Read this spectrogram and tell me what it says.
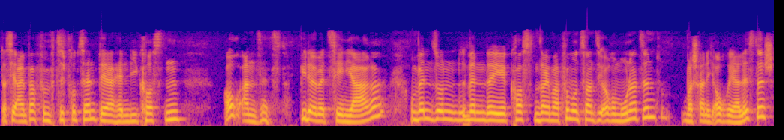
dass ihr einfach 50% der Handykosten auch ansetzt. Wieder über 10 Jahre. Und wenn so ein, wenn die Kosten, sage ich mal, 25 Euro im Monat sind, wahrscheinlich auch realistisch,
